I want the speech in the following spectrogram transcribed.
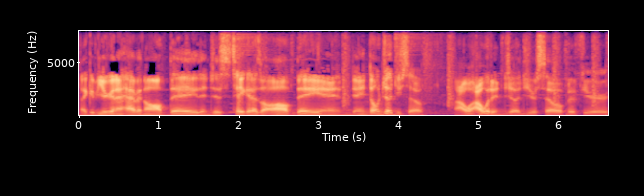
like if you're gonna have an off day then just take it as an off day and and don't judge yourself. I, I wouldn't judge yourself if you're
